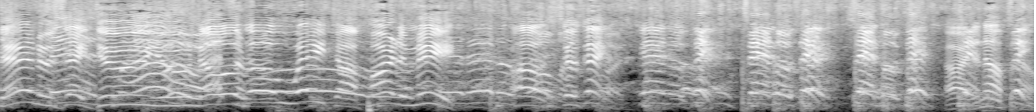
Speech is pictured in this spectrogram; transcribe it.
San Jose. Do you know the way to? Pardon me. Oh, oh Jose. San Jose. San Jose. San Jose. All right, San enough now.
